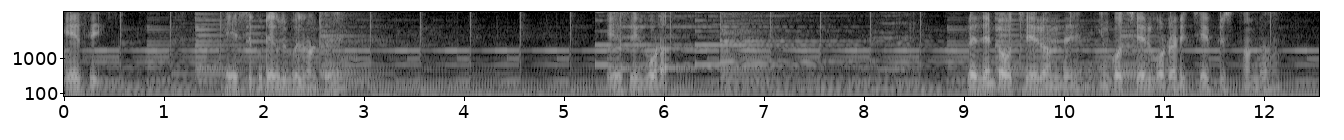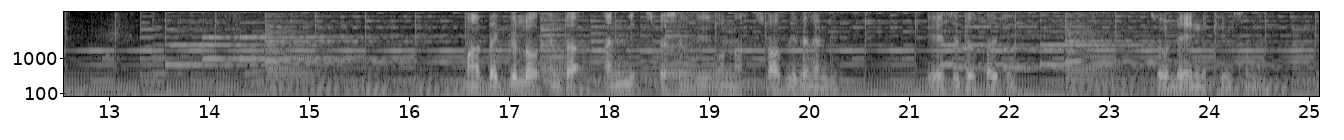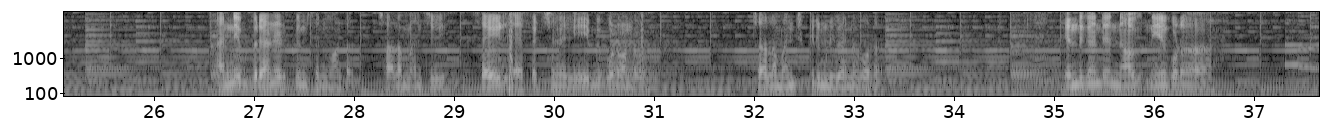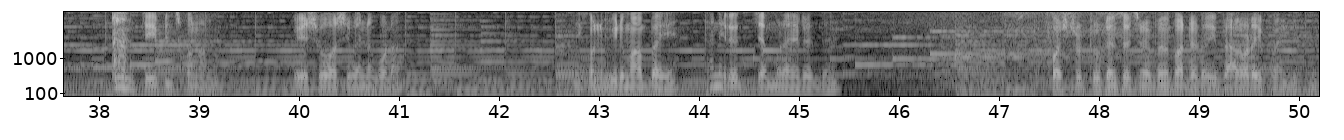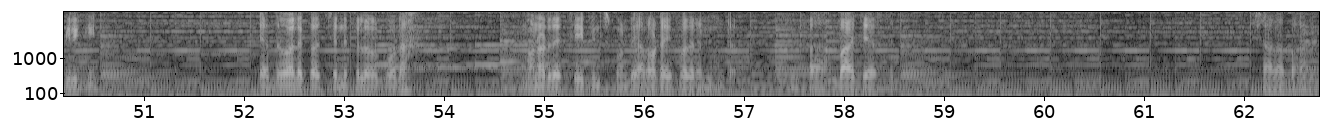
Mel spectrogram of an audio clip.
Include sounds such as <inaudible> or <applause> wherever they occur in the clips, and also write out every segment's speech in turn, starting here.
ఏసీ ఏసీ కూడా అవైలబుల్ ఉంటుంది. ఏసీ కూడా. ప్రజెంట్ ఒక చైర్ ఉంది. ఇంకో చైర్ కూడా రెడీ చేపిస్తుండ. మా దగ్గరలో ఇంత అన్ని స్పెషాలిటీ ఉన్న షాప్ ఇదేనండి. ఏసీతో కలిపి చూడండి ఎన్ని క్రీమ్స్ ఉన్నాయి. అన్ని బ్రాండెడ్ క్రీమ్స్ అనమాట చాలా మంచివి. సైడ్ ఎఫెక్ట్స్ అనేవి ఏమి కూడా ఉండవు. చాలా మంచి క్రీమ్లు ఇవన్నీ కూడా. ఎందుకంటే నాకు నేను కూడా <clears throat> చేయించుకున్నాను. ఫేస్ వాష్ ఇవన్నీ కూడా. కొన్ని వీడు మా అబ్బాయి. అనిరుద్ధి జమ్మలు అనిరుద్ధి. ఫస్ట్ టూ టైమ్స్ వచ్చిన ఇబ్బంది పడ్డాడు. ఇప్పుడు అలవాటు అయిపోయింది గిరికి. పెద్దవాళ్ళకి చిన్నపిల్లలు కూడా మనోడి దగ్గర చేయించుకుంటే అలవాటు అయిపోతారు అనమాట అంత బాగా చేస్తాడు. చాలా బాగా.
